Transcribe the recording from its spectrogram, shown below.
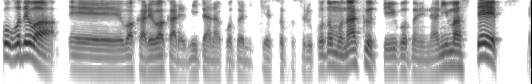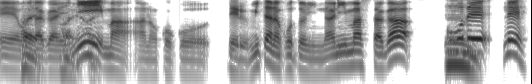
ここでは、えー別れ別れみたいなことに結束することもなくっていうことになりまして、えーはい。お互いに、はい。はい。まあ、あの、ここ出るみたいなことになりましたが、ここでね、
